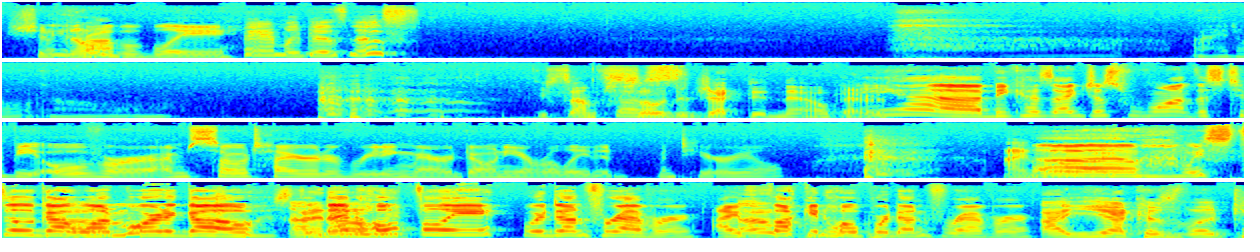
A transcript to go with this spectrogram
should You know. probably Family business. i don't know You sound so dejected now, Barrett. yeah because i just want this to be over i'm so tired of reading maradonia related material I know. I- Uh, we still got one more to go. So I then hopefully we're done forever. I Uh, fucking hope we're done forever. Uh, yeah, because like,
